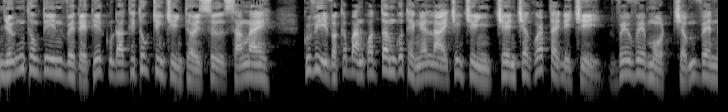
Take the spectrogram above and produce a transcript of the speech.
Những thông tin về thời tiết cũng đã kết thúc chương trình thời sự sáng nay. Quý vị và các bạn quan tâm có thể nghe lại chương trình trên trang web tại địa chỉ vv1.vn.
